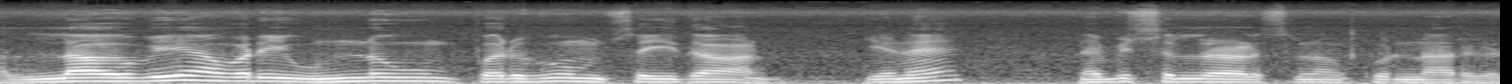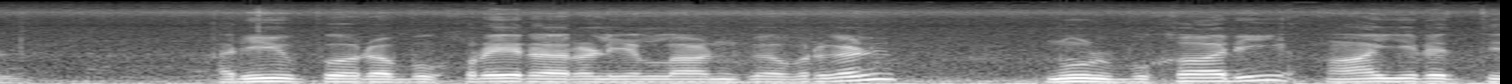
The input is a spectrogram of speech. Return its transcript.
அல்லாஹ்வே அவரை உண்ணவும் பருகவும் செய்தான் என நபி சொல்லா அலுவலாம் கூறினார்கள். அறிவிப்பவர் அபு ஹுரேர் அலி அல்லான்கு அவர்கள் நூல் புகாரி ஆயிரத்தி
